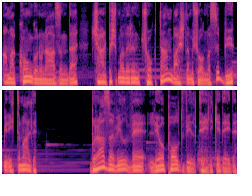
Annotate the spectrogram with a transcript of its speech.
ama Kongo'nun ağzında çarpışmaların çoktan başlamış olması büyük bir ihtimaldi. Brazzaville ve Leopoldville tehlikedeydi.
